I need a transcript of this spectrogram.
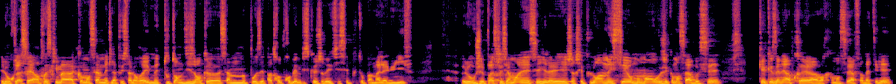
Et donc là, c'est un peu ce qui m'a commencé à me mettre la puce à l'oreille, mais tout en me disant que ça me posait pas trop de problème puisque je réussissais plutôt pas mal à l'unif. Donc j'ai pas spécialement essayé d'aller chercher plus loin, mais c'est au moment où j'ai commencé à bosser, quelques années après avoir commencé à faire de la télé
